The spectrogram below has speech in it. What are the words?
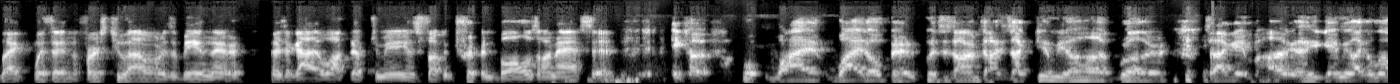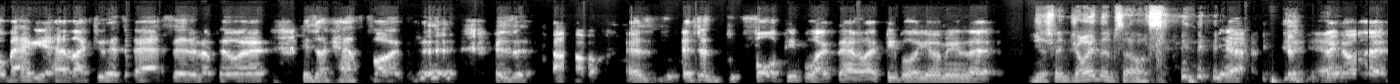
Like within the first two hours of being there, there's a guy that walked up to me. He was fucking tripping balls on acid. He goes wide, wide open, puts his arms out. He's like, "Give me a hug, brother." so I gave him a hug, and he gave me like a little baggie. It had like two hits of acid and a pill in it. He's like, "Have fun." Is uh, it's, it's just full of people like that, like people you know what I mean that just enjoying themselves. yeah. yeah. they know that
